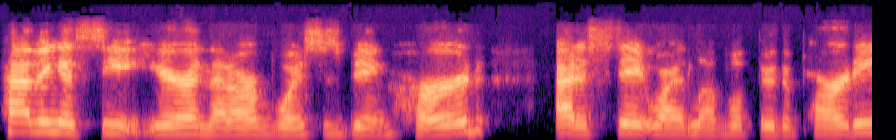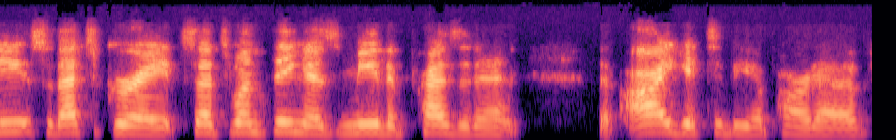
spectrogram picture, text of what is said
having a seat here and that our voice is being heard at a statewide level through the party. So that's great. So that's one thing as me, the president, that I get to be a part of.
